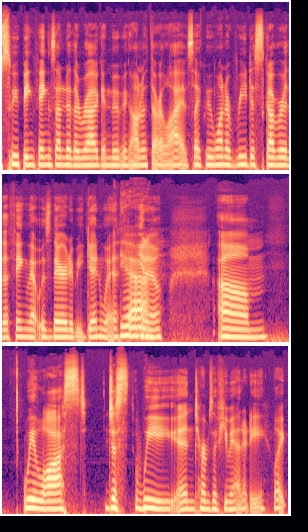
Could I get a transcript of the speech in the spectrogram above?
sweeping things under the rug and moving on with our lives. Like we want to rediscover the thing that was there to begin with. Yeah. You know, um, we lost just we in terms of humanity, like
